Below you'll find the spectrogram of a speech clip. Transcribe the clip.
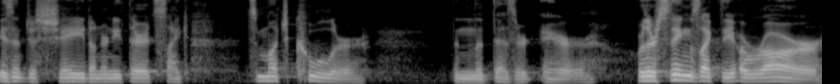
isn't just shade underneath there, it's like it's much cooler than the desert air. Or there's things like the arar,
